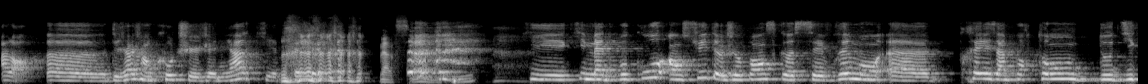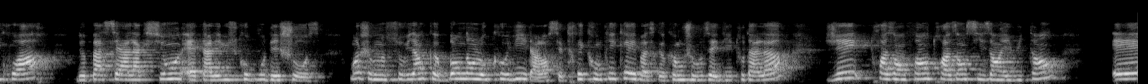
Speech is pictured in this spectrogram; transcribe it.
alors euh, déjà j'ai un coach génial qui est très merci. qui, qui m'aide beaucoup. Ensuite, je pense que c'est vraiment euh, très important de d'y croire, de passer à l'action et d'aller jusqu'au bout des choses. Moi, je me souviens que pendant le Covid, alors c'est très compliqué parce que comme je vous ai dit tout à l'heure, j'ai trois enfants, trois ans, six ans et huit ans. Et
